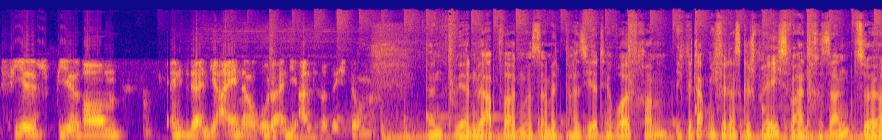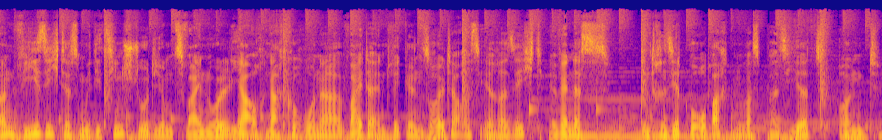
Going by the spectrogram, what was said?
viel Spielraum, entweder in die eine oder in die andere Richtung. Dann werden wir abwarten, was damit passiert, Herr Wolfram. Ich bedanke mich für das Gespräch. Es war interessant zu hören, wie sich das Medizinstudium 2.0 ja auch nach Corona weiterentwickeln sollte aus Ihrer Sicht. Wir werden das interessiert beobachten, was passiert. Und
